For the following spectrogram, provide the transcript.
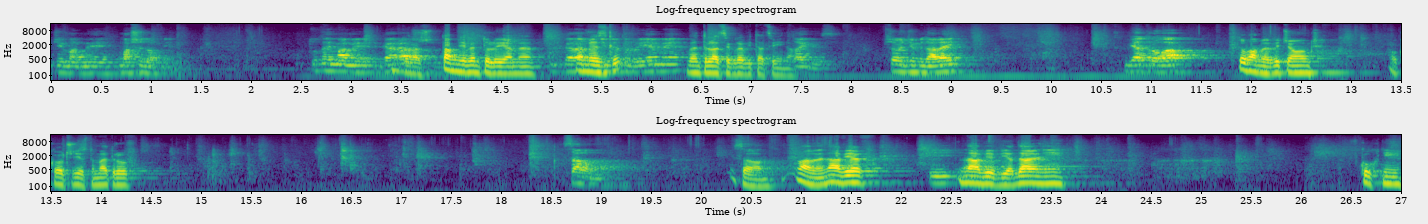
gdzie mamy maszynownię. Tutaj mamy garaż. Garaż. Tam nie wentylujemy. W garażu Tam jest wentylujemy. Wentylacja grawitacyjna. Tak jest. Przechodzimy dalej. Wiatrołap. Tu mamy wyciąg około 30 metrów. Salon. Salon. Mamy nawiew, I nawiew w jadalni, kuchni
